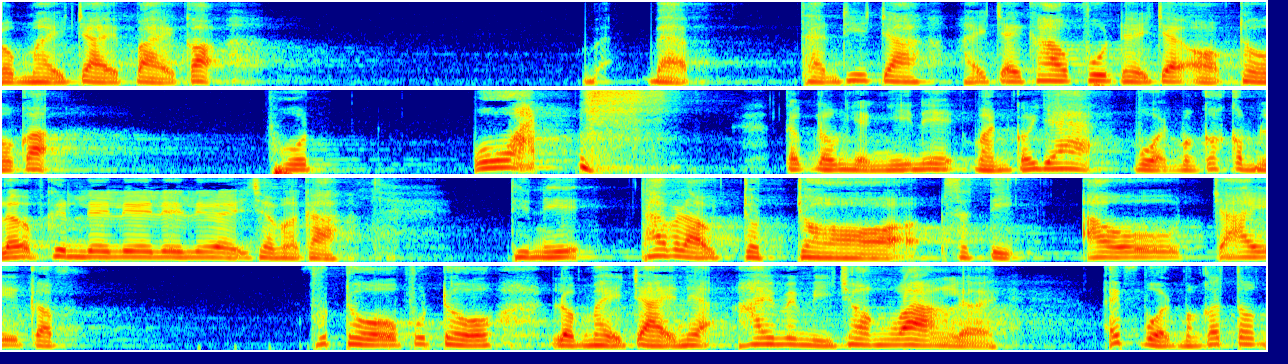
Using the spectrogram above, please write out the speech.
ลมหายใจไปก็ แบบแทนที่จะหายใจเข้าพุทหายใจออกโทก็พุทปวดตกลงอย่างนี้นี่มันก็แย่ปวดมันก็กำเริบขึ้นเรื่อยๆเรื่อยๆใช่ไหมคะทีนี้ถ้าเราจดจ่อสติเอาใจกับพุทโธพุทโธลมหายใจเนี่ยให้ไม่มีช่องว่างเลย ไอ้ปวดมันก็ต้อง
